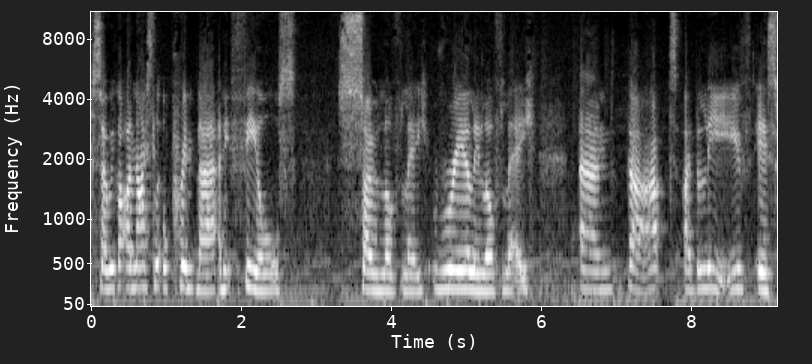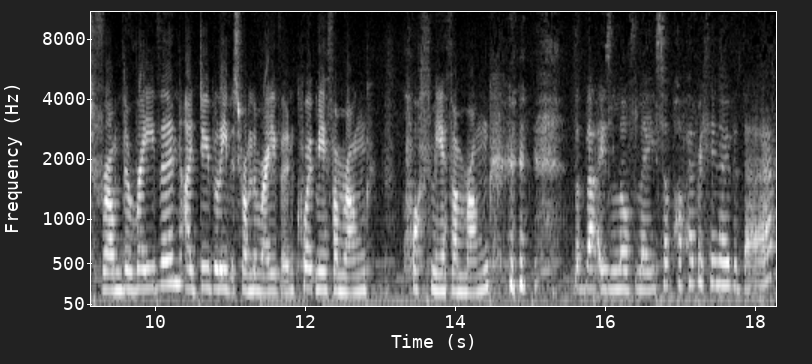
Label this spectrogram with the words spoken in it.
So we got a nice little print there and it feels so lovely really lovely. And that I believe is from the Raven. I do believe it's from the Raven. Quote me if I'm wrong. Quoth me if I'm wrong but that is lovely. So pop everything over there.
